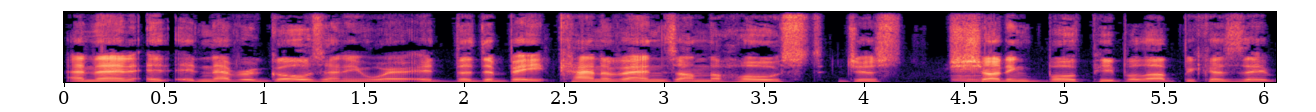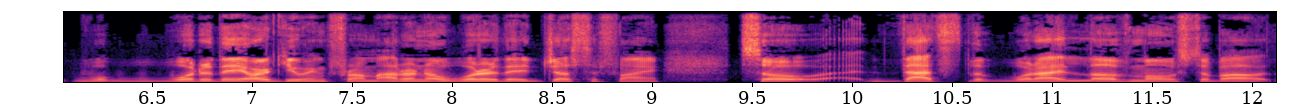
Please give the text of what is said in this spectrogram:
and then it, it never goes anywhere. It, the debate kind of ends on the host just shutting both people up because they w- what are they arguing from? I don't know. What are they justifying? So uh, that's the what i love most about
